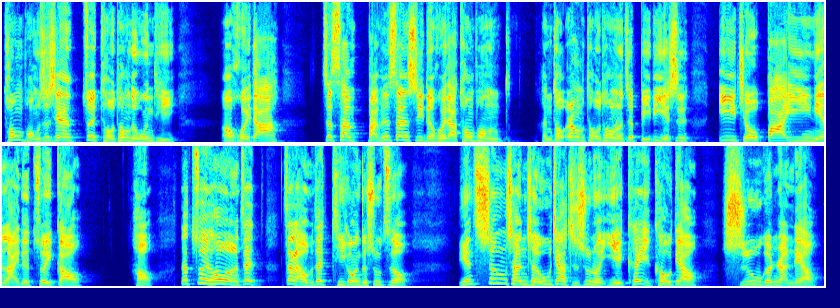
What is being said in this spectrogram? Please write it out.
通膨是现在最头痛的问题。然后回答这三百分之三十一的回答通膨很头让我们头痛了，这比例也是一九八一年来的最高。好，那最后呢，再再来，我们再提供一个数字哦。连生产者物价指数呢，也可以扣掉食物跟燃料，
